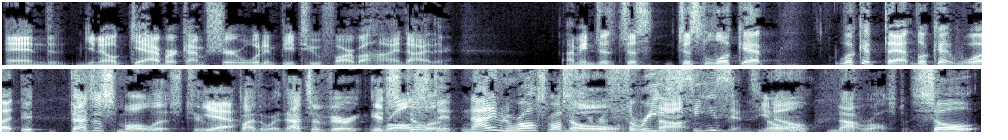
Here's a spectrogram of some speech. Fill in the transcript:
that. And you know, Gaborik, I'm sure wouldn't be too far behind either. I mean, just just just look at look at that. Look at what It that's a small list too. Yeah. By the way, that's a very it's Ralston. still a, not even Ralston. Ralston's no for three not- seasons. You no, know, not Ralston. so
